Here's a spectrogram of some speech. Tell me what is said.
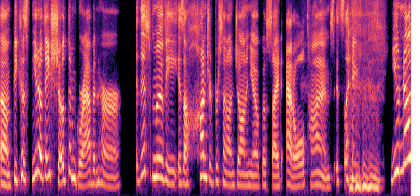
um because you know they showed them grabbing her this movie is a hundred percent on john and yoko's side at all times. It's like you know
